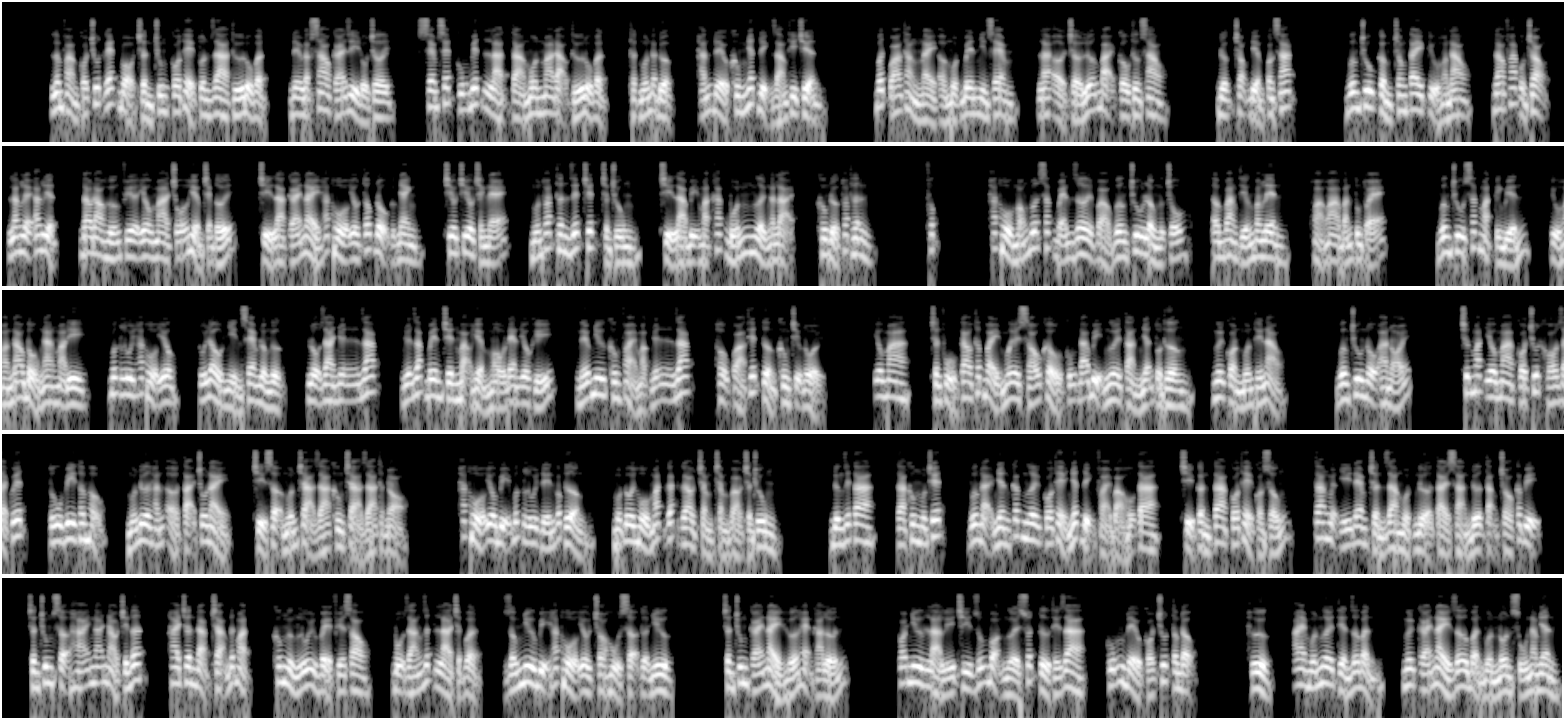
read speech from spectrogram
Lâm phàm có chút ghét bỏ trần trung có thể tuân ra thứ đồ vật, đều đặc sao cái gì đồ chơi, xem xét cũng biết là tà môn ma đạo thứ đồ vật, thật muốn đạt được, hắn đều không nhất định dám thi triển. Bất quá thằng này ở một bên nhìn xem, là ở chờ lưỡng bại câu thương sao. Được trọng điểm quan sát. Vương chu cầm trong tay cựu hoàn đao đao pháp ổn trọng, lăng lệ ác liệt, đao đao hướng phía yêu ma chỗ hiểm chém tới, chỉ là cái này hắc hồ yêu tốc độ cực nhanh, chiêu chiêu tránh né, muốn thoát thân giết chết trần trung, chỉ là bị mặt khác bốn người ngăn lại, không được thoát thân hắc hồ móng vuốt sắc bén rơi vào vương chu lồng ngực chỗ, âm vang tiếng vang lên, hỏa hoa bắn tung tóe. Vương chu sắc mặt kinh biến cựu hoàn đao đổ ngang mà đi, bước lui hắc hồ yêu, túi đầu nhìn xem lồng ngực, lộ ra nhuyễn giáp nhuyễn giáp bên trên mạo hiểm màu đen yêu khí, nếu như không phải mặc nhuyễn giáp, hậu quả thiết tưởng không chịu nổi. Yêu ma, trần phủ cao thấp bảy mươi sáu khẩu cũng đã bị ngươi tàn nhẫn tổn thương, ngươi còn muốn thế nào? Vương chu nộ a nói. Trước mắt yêu ma có chút khó giải quyết, tu vi thâm hậu, muốn đưa hắn ở tại chỗ này, chỉ sợ muốn trả giá không trả giá thật nhỏ. Hắc hồ yêu bị bước lui đến góc tường, một đôi hồ mắt gắt gao chằm chằm vào trần trung đừng giết ta ta không muốn chết, vương đại nhân các ngươi có thể nhất định phải bảo hộ ta, chỉ cần ta có thể còn sống, ta nguyện ý đem trần ra một nửa tài sản đưa tặng cho các vị. Trần trung sợ hãi ngã nhào trên đất, hai chân đạp chạm đất mặt, không ngừng lui về phía sau, bộ dáng rất là chật vật, giống như bị hắc hồ yêu cho hủ sợ tựa như. Trần trung cái này hứa hẹn khá lớn. Coi như là lý trí dũng bọn người xuất từ thế gia, cũng đều có chút tâm động. Ừ ai muốn ngươi tiền dơ bẩn, ngươi cái này dơ bẩn buồn nôn xú nam nhân.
